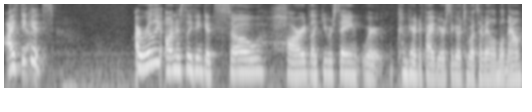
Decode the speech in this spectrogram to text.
i think Yeah. it's i really honestly think it's so hard like you were saying where compared to five years ago to what's available now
